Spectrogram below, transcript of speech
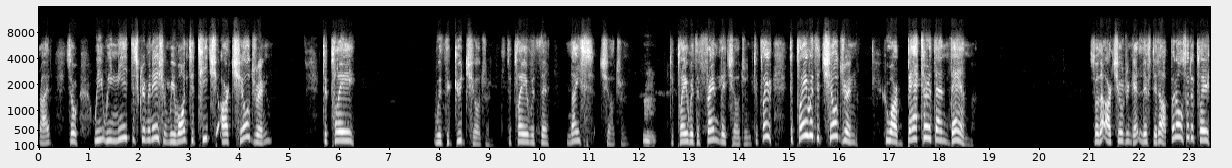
Right? So we, we need discrimination. We want to teach our children to play with the good children, to play with the nice children, Mm. to play with the friendly children, to play to play with the children who are better than them. So that our children get lifted up, but also to play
